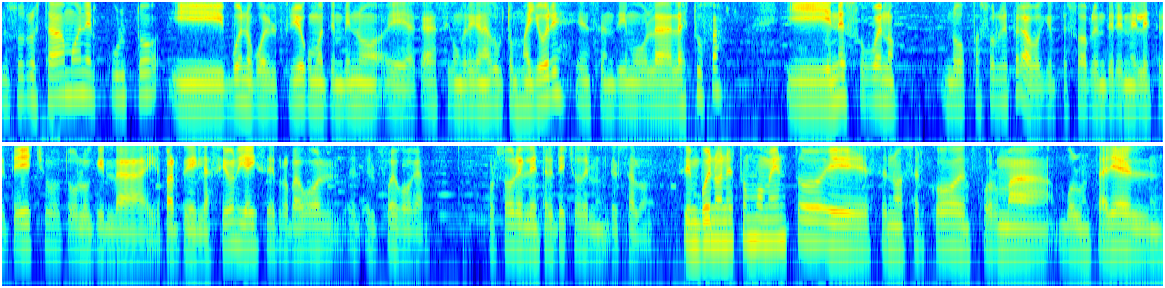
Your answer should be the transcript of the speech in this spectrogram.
Nosotros estábamos en el culto y bueno, por el frío como también eh, acá se congregan adultos mayores, encendimos la, estufa y en eso, bueno, nos pasó lo inesperado, porque empezó a prender en el entretecho, todo lo que es la, parte de aislación, y ahí se propagó el, fuego acá, por sobre el entretecho del, salón. Sí, bueno, en estos momentos eh, se nos acercó en forma voluntaria el,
